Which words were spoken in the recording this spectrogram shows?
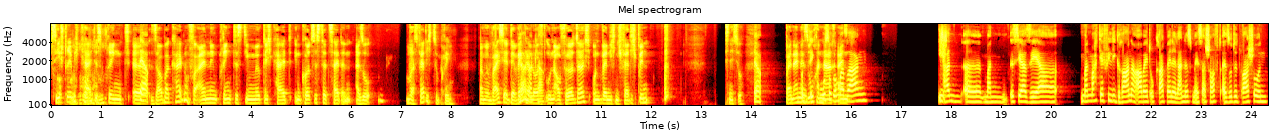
Zielstrebigkeit, es bringt äh, Ja. Sauberkeit und vor allen Dingen bringt es die Möglichkeit, in kürzester Zeit an, also was fertig zu bringen. Weil man weiß ja, der Ja, Wecker klar. läuft unaufhörlich und wenn ich nicht fertig bin, ist nicht so. Ja. Bei deiner Und ich Suche muss nach auch immer ein, sagen, man, äh, man ist ja sehr, man macht ja filigrane Arbeit, auch gerade bei der Landesmeisterschaft. Also das war schon,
